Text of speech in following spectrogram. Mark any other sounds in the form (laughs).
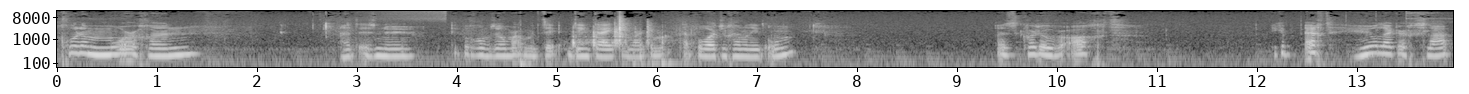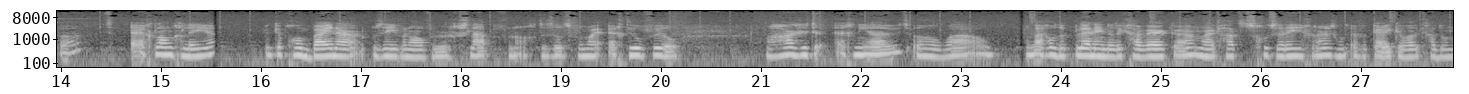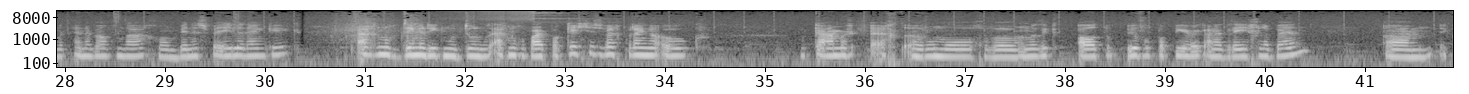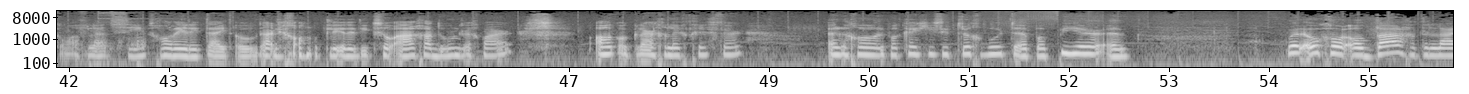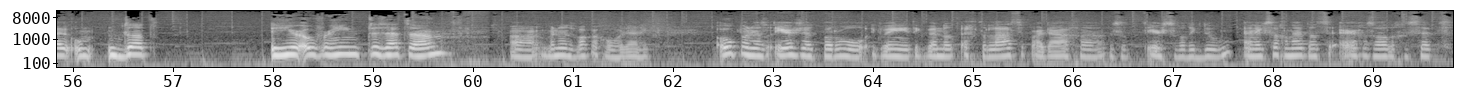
Goedemorgen. Het is nu... Ik gewoon zomaar op mijn ding kijken, maar ik heb mijn Apple Watch nog helemaal niet om. Het is kwart over acht. Ik heb echt heel lekker geslapen. Het is echt lang geleden. Ik heb gewoon bijna 7,5 uur geslapen vannacht. Dus dat is voor mij echt heel veel. Mijn haar ziet er echt niet uit. Oh, wauw. Vandaag op de planning dat ik ga werken. Maar het gaat dus goed regenen. Dus ik moet even kijken wat ik ga doen met Annabel vandaag. Gewoon binnen spelen, denk ik. Eigenlijk nog dingen die ik moet doen. Ik moet eigenlijk nog een paar pakketjes wegbrengen ook. Mijn kamer is echt een rommel gewoon. Omdat ik altijd heel veel papierwerk aan het regelen ben. Ehm, ik kan hem even laten zien. Het is gewoon realiteit ook. Daar liggen allemaal kleren die ik zo aan ga doen, zeg maar. Al ik al klaargelegd gisteren. En gewoon de pakketjes die terug moeten. En papier. En ben ook gewoon al dagen te lui om dat hier overheen te zetten. Uh, ik ben net wakker geworden en ik open als eerste het parool. Ik weet niet, ik ben dat echt de laatste paar dagen, is dat het eerste wat ik doe. En ik zag net dat ze ergens hadden gezet.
